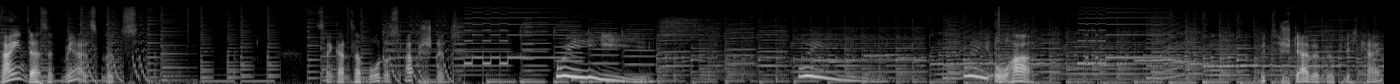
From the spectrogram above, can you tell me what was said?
Nein, da sind mehr als Münzen. Das ist ein ganzer Bonusabschnitt. Hui. Hui. Hui. Oha. Mit Sterbemöglichkeit.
